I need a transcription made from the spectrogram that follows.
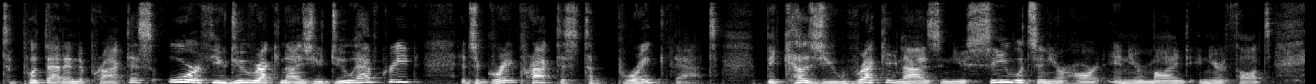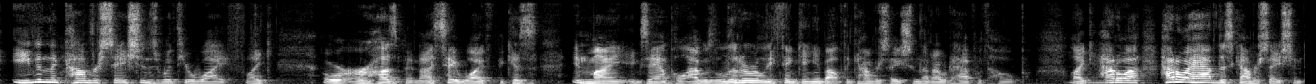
to put that into practice. Or if you do recognize you do have greed it's a great practice to break that because you recognize and you see what's in your heart in your mind in your thoughts even the conversations with your wife. Like or, or husband i say wife because in my example i was literally thinking about the conversation that i would have with hope like mm-hmm. how do i how do i have this conversation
